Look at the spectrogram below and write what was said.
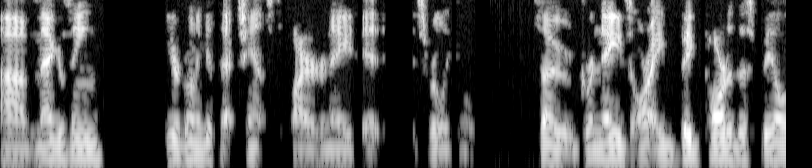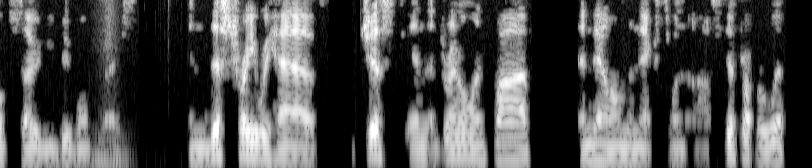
uh, magazine, you're going to get that chance to fire a grenade. It, it's really cool. So grenades are a big part of this build, so you do want those. In this tree, we have just in Adrenaline 5, and down on the next one, uh, Stiff Upper Lip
